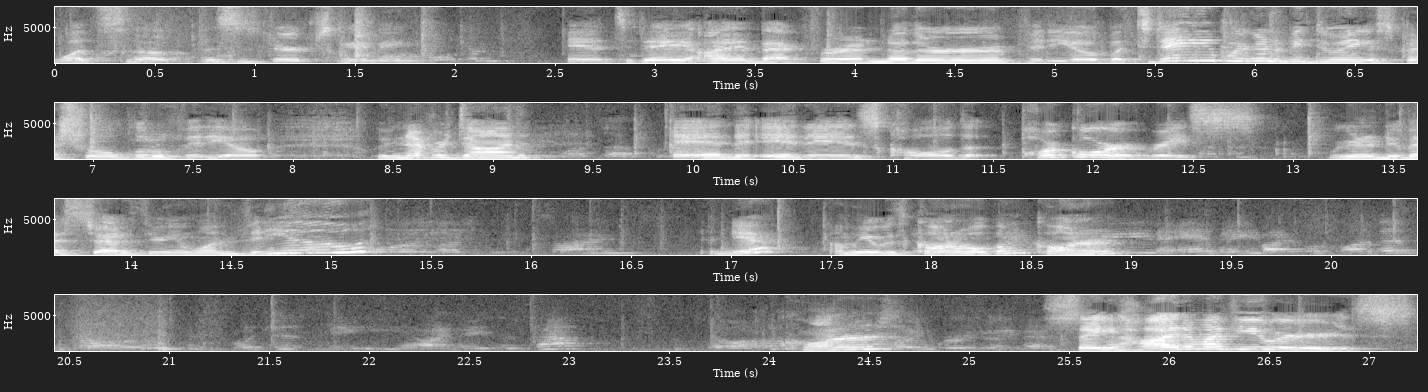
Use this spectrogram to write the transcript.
What's up? This is Derps Gaming, and today I am back for another video. But today we're going to be doing a special little video we've never done, and it is called Parkour Race. We're going to do best two out of three in one video. And yeah, I'm here with Connor Holcomb. Connor. Connor, say hi to my viewers.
